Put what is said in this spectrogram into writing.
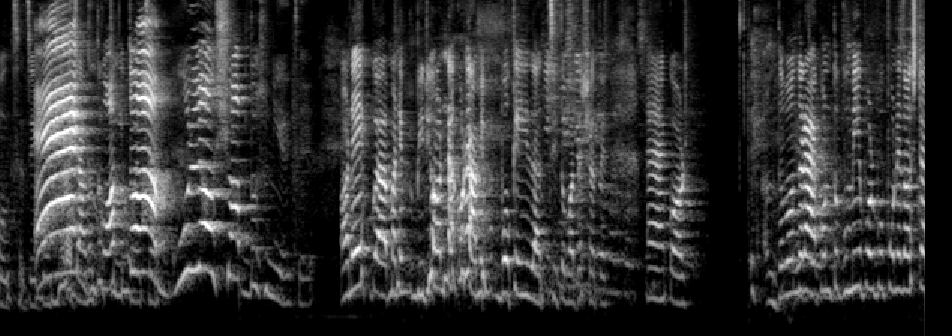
বলছে যে বন্ধুরা জানো তো কি কতগুলো শব্দ শুনিয়েছে। অনেক মানে ভিডিও অন না করে আমি বকেই যাচ্ছি তোমাদের সাথে। হ্যাঁ কর। তো বন্ধুরা, এখন তো ঘুমিয়ে পড়ব, পৌনে দশটা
